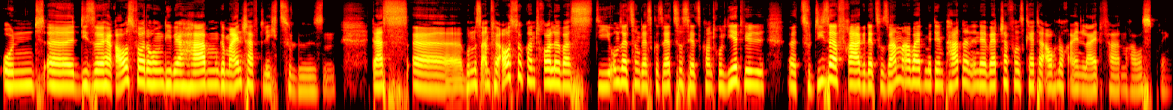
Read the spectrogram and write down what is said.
und äh, diese Herausforderungen, die wir haben, gemeinschaftlich zu lösen. Das äh, Bundesamt für Ausfuhrkontrolle, was die Umsetzung des Gesetzes jetzt kontrolliert, will äh, zu dieser Frage der Zusammenarbeit mit den Partnern in der Wertschöpfungskette auch noch einen Leitfaden rausbringen.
